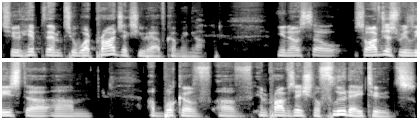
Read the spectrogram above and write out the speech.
to hip them to what projects you have coming up. You know, so so I've just released a um, a book of of improvisational flute etudes.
